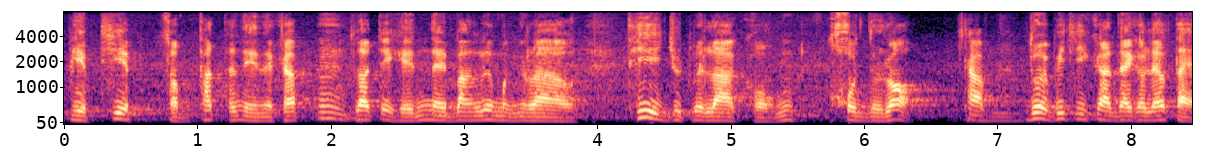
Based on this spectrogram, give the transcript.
เปรียบเทียบสัมพัทธ์นั่นเองนะครับ อืม เราจะเห็นในบางเรื่องบางราว ที่หยุดเวลาของคนโดยรอบ ครับ ด้วยวิธีการใดก็แล้วแต่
